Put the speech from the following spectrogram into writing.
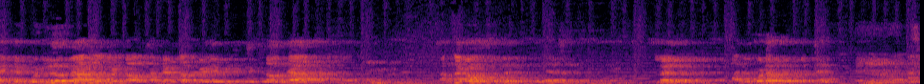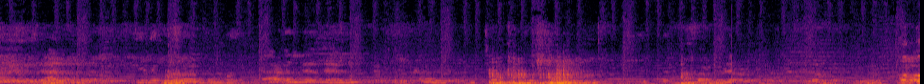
అయితే గుడ్లు మేకలకి కావాల్సిన టైంలో పేరు వినియోగించి ఇస్తా ఉందా అన్నగా వస్తుంది లేదు అది కూడా ಮತ್ತು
